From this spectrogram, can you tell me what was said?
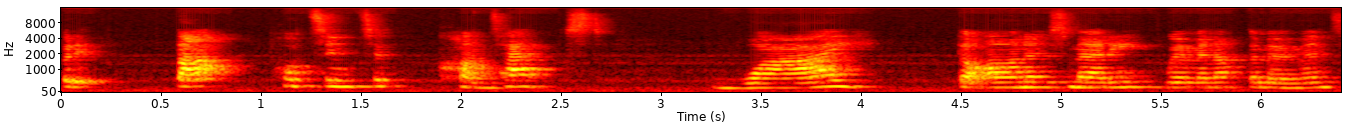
But it, that puts into context why there aren't as many women at the moment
